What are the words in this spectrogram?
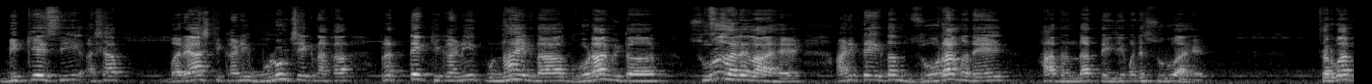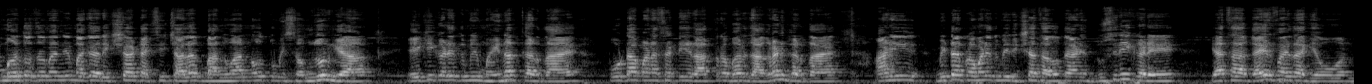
बीकेसी अशा बऱ्याच ठिकाणी मुलून चेक नाका. प्रत्येक ठिकाणी पुन्हा एकदा घोडा मीटर सुरू झालेला आहे आणि ते एकदम जोरामध्ये हा धंदा तेजीमध्ये सुरू आहे. सर्वात महत्वाचं म्हणजे माझ्या रिक्षा टॅक्सी चालक बांधवांनो तुम्ही समजून घ्या एकीकडे तुम्ही मेहनत करताय पोटा पाण्यासाठी रात्रभर जागरण करताय आणि मीटरप्रमाणे तुम्ही रिक्षा चालवताय आणि दुसरीकडे याचा गैरफायदा घेऊन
